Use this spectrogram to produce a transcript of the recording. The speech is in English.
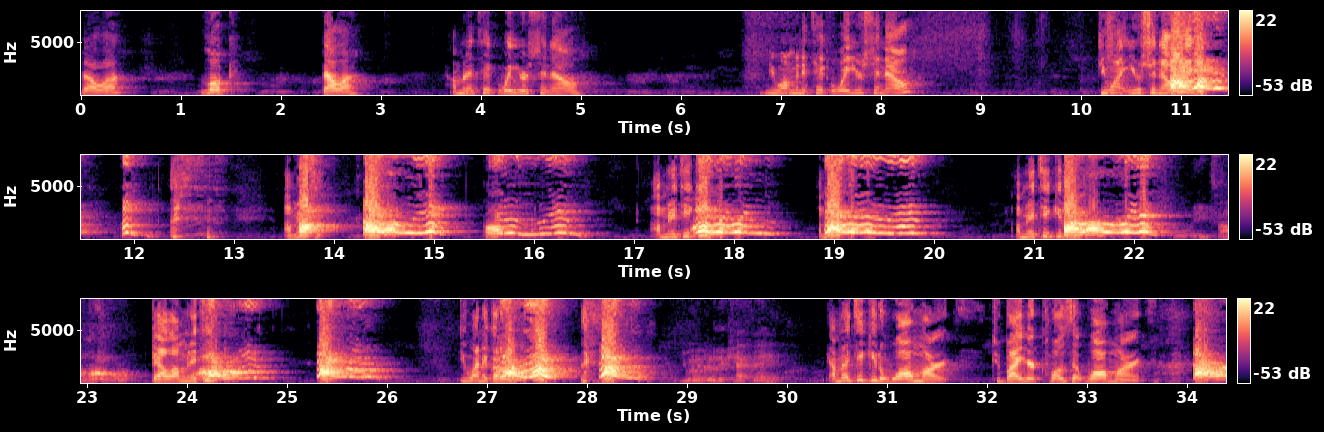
Bella. Look, Bella. I'm going to take away your Chanel. You want me to take away your Chanel? Do you want your Chanel? I'm going to I'm going to take it. I'm going to take it. Bella, I'm going to take Do you want to go to You want to go to the cafe? I'm going to take you to Walmart to buy your clothes at Walmart. Ah!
